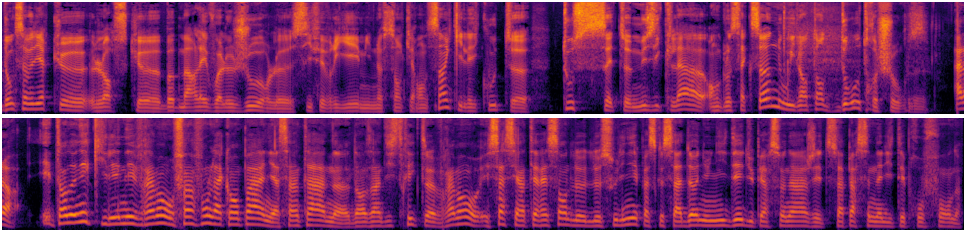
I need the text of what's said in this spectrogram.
Donc ça veut dire que lorsque Bob Marley voit le jour le 6 février 1945, il écoute toute cette musique-là anglo-saxonne ou il entend d'autres choses? Alors, étant donné qu'il est né vraiment au fin fond de la campagne, à Sainte-Anne, dans un district vraiment, et ça c'est intéressant de le, souligner parce que ça donne une idée du personnage et de sa personnalité profonde.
